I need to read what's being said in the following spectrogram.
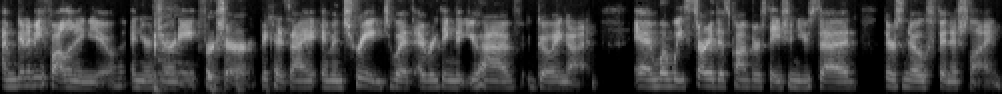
I'm going to be following you in your journey for sure because I am intrigued with everything that you have going on. And when we started this conversation, you said there's no finish line.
